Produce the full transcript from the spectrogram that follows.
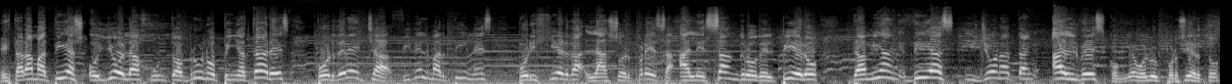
estará Matías Oyola junto a Bruno Piñatares, por derecha Fidel Martínez, por izquierda la sorpresa Alessandro Del Piero, Damián Díaz y Jonathan Alves, con nuevo look por cierto,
